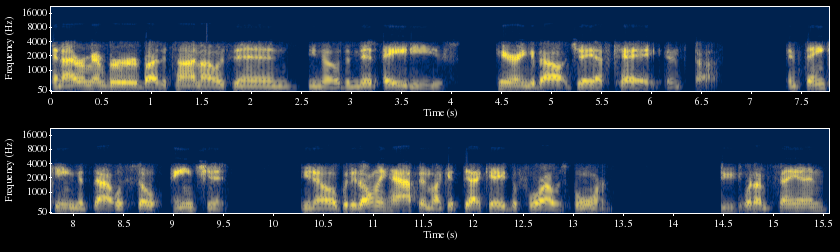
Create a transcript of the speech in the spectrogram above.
And I remember by the time I was in, you know, the mid 80s, hearing about JFK and stuff and thinking that that was so ancient, you know, but it only happened like a decade before I was born. Do you what I'm saying?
